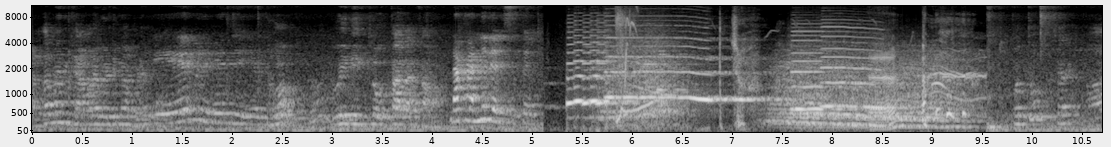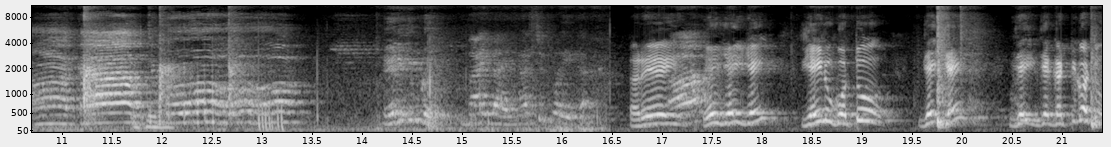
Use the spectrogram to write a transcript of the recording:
అర్థమైన కెమెరా పెట్టినప్పుడు. ఏం రివెంజ్ చెయ్యను. ఇదిగో, నువ్వు ఇది ఇట్లా ఉత్తాలక్క నాకు అన్ని తెలుసు సరే. ఆ, వచ్చిపో. ఏడికి ఇప్పుడు బాయ్ బాయ్ మర్చిపోయి ఇక. అరే ఏయ్ ఏయ్ ఏయ్ ఏయ్ నువ్వు కొట్టు. ఏయ్ ఏయ్ ఏయ్ ఏయ్ గట్టి కొట్టు.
